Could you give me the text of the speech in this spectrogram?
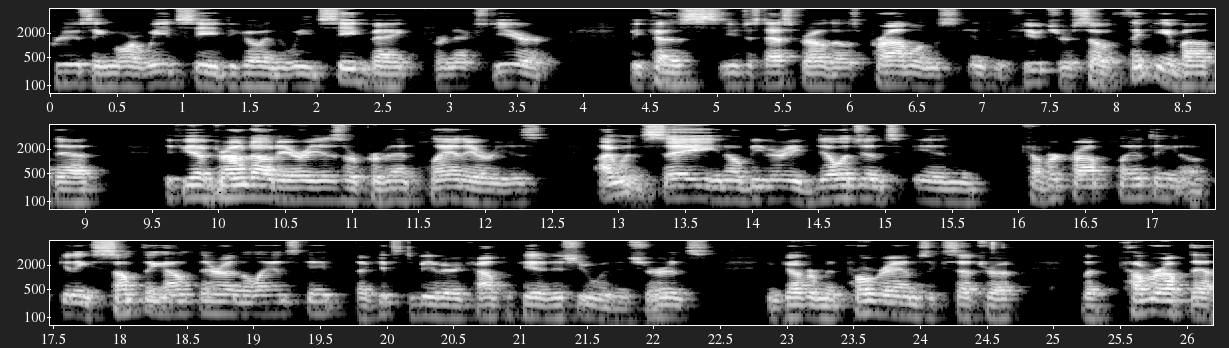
producing more weed seed to go in the weed seed bank for next year because you just escrow those problems into the future. So, thinking about that, if you have drowned out areas or prevent plant areas, I would say, you know, be very diligent in cover crop planting, of getting something out there on the landscape. That gets to be a very complicated issue with insurance and government programs, etc but cover up that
